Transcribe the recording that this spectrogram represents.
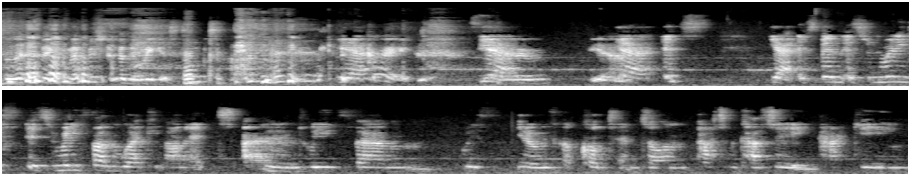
So let's make a membership and then we get to talk to her Yeah. great. Yeah. so, yeah. Yeah it's yeah it's been it's been really it's been really fun working on it. And we've um we've you know we've got content on pattern cutting hacking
